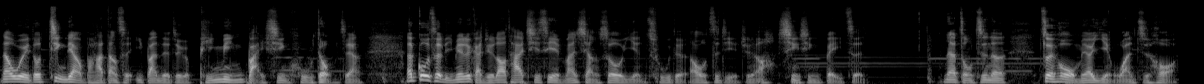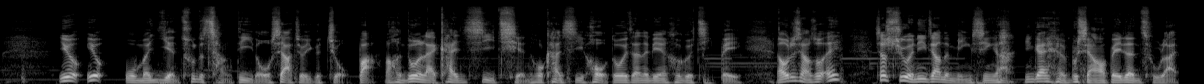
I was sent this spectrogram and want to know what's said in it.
那我也都尽量把他当成一般的这个平民百姓互动这样。那过程里面就感觉到他其实也蛮享受演出的，然后我自己也觉得啊信心倍增。那总之呢，最后我们要演完之后啊。因为因为我们演出的场地楼下就有一个酒吧，然后很多人来看戏前或看戏后都会在那边喝个几杯，然后我就想说，哎，像徐伟宁这样的明星啊，应该很不想要被认出来，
